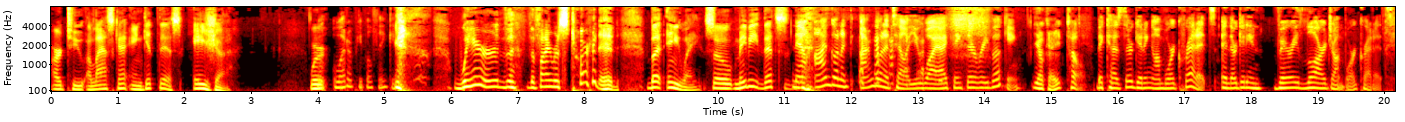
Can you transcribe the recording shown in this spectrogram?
are to Alaska and get this, Asia. Where What are people thinking? where the the virus started. But anyway, so maybe that's now I'm gonna I'm gonna tell you why I think they're rebooking. Okay. Tell because they're getting onboard credits and they're getting very large onboard credits.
